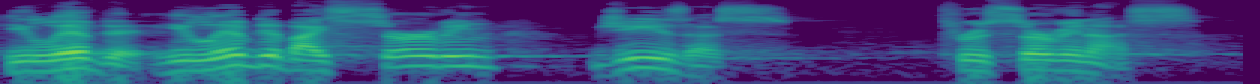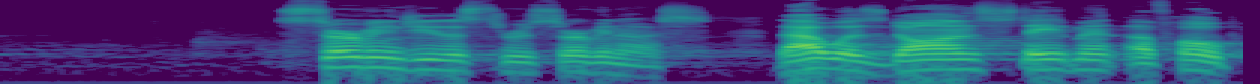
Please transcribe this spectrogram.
he lived it. He lived it by serving Jesus through serving us. Serving Jesus through serving us. That was Don's statement of hope.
